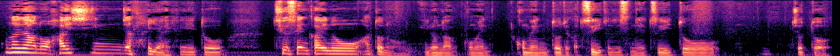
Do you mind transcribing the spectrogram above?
この間あの配信じゃないや えっ、ー、と抽選会の後のいろんなコメンコメントというかツイートですね。ツイートをちょっと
